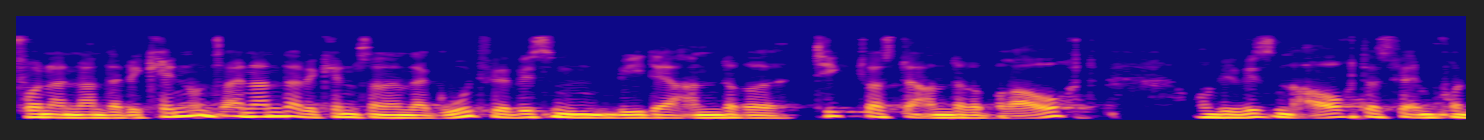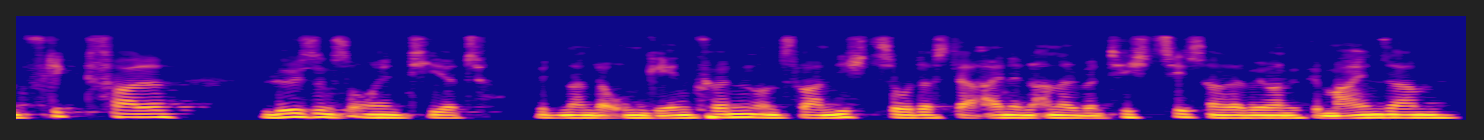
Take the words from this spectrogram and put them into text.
voneinander, wir kennen uns einander, wir kennen uns einander gut, wir wissen, wie der andere tickt, was der andere braucht und wir wissen auch, dass wir im Konfliktfall lösungsorientiert miteinander umgehen können. Und zwar nicht so, dass der eine den anderen über den Tisch zieht, sondern wenn man gemeinsam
